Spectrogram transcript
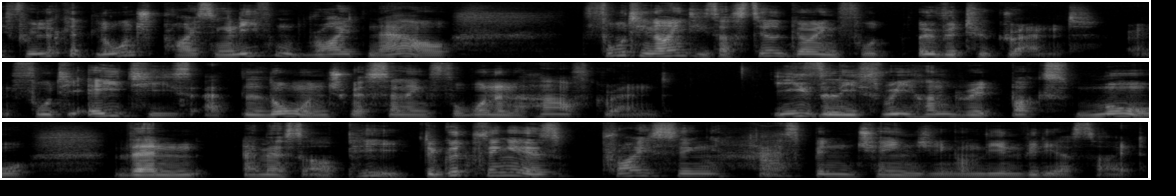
If we look at launch pricing, and even right now, 4090s are still going for over two grand. And 4080s at the launch were selling for one and a half grand easily 300 bucks more than MSRP. The good thing is pricing has been changing on the Nvidia side,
